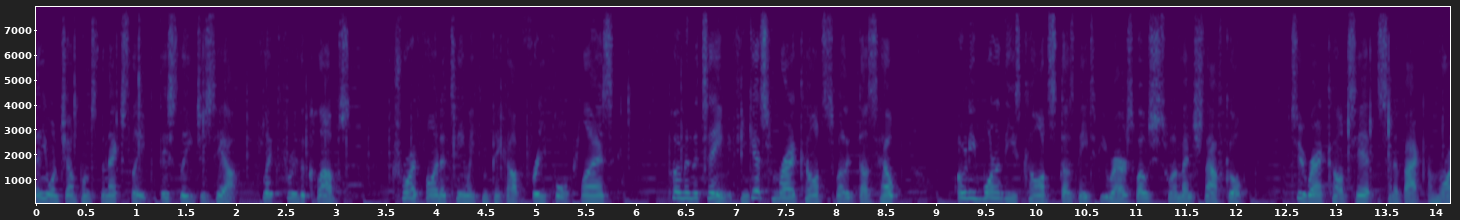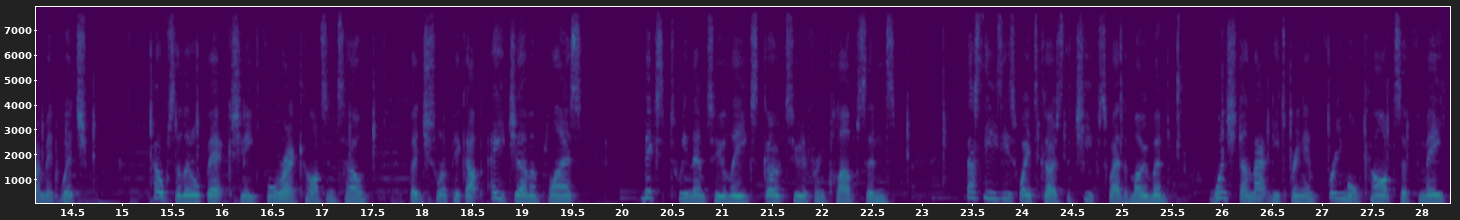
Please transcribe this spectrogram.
then you want to jump onto the next league. This league just here. Flick through the clubs. Try find a team where you can pick up 3-4 players, put them in the team. If you can get some rare cards as well, it does help. Only one of these cards does need to be rare as well, just want to mention that. I've got two rare cards here, the centre back and right mid, which helps a little bit because you need four red cards in tow. But just want to pick up eight German players, mix between them two leagues, go two different clubs, and that's the easiest way to go. It's the cheapest way at the moment. Once you've done that, you need to bring in three more cards. So for me,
